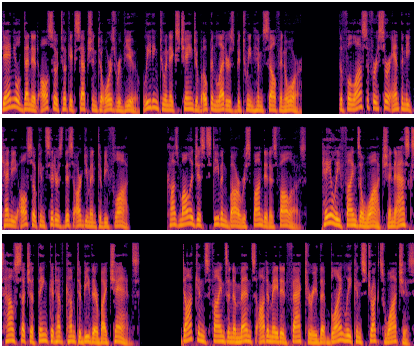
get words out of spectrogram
Daniel Dennett also took exception to Orr's review, leading to an exchange of open letters between himself and Orr. The philosopher Sir Anthony Kenny also considers this argument to be flawed. Cosmologist Stephen Barr responded as follows. Paley finds a watch and asks how such a thing could have come to be there by chance. Dawkins finds an immense automated factory that blindly constructs watches,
